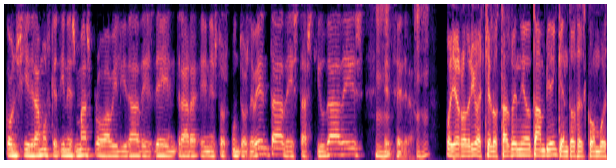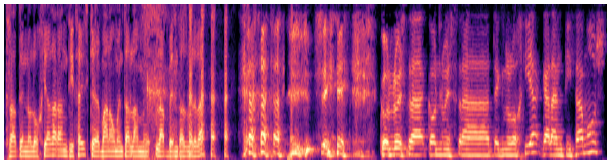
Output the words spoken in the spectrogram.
consideramos que tienes más probabilidades de entrar en estos puntos de venta, de estas ciudades, etcétera. Oye, Rodrigo, es que lo estás vendiendo tan bien que entonces con vuestra tecnología garantizáis que van a aumentar las, ventas, ¿verdad? sí, con nuestra, con nuestra tecnología garantizamos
